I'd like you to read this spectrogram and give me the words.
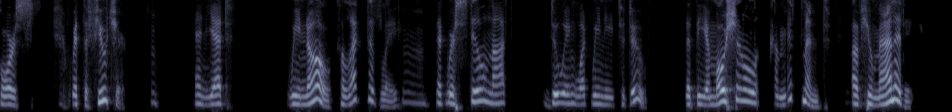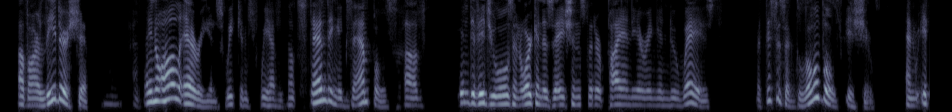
course with the future. Hmm. And yet we know collectively mm. that we're still not doing what we need to do. That the emotional commitment of humanity, of our leadership, mm. in all areas, we can we have outstanding examples of individuals and organizations that are pioneering in new ways. But this is a global issue, and it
